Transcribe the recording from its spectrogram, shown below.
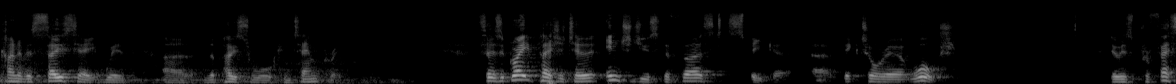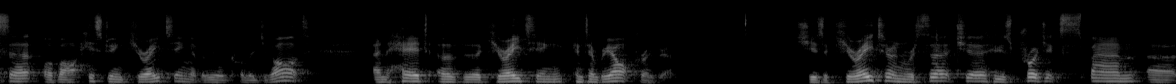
kind of associate with uh, the post-war contemporary. So it's a great pleasure to introduce the first speaker, uh, Victoria Walsh, who is Professor of Art History and Curating at the Royal College of Art and head of the Curating Contemporary Art Programme. She is a curator and researcher whose projects span uh,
